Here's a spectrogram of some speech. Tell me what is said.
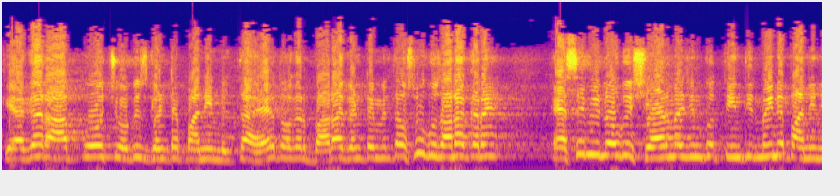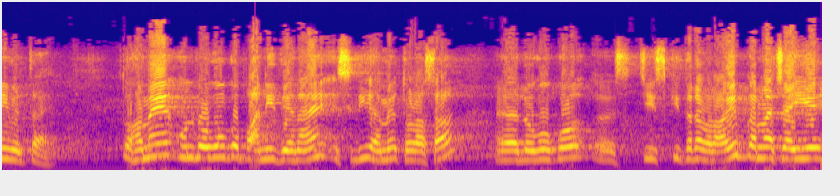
کہ اگر آپ کو چوبیس گھنٹے پانی ملتا ہے تو اگر بارہ گھنٹے ملتا ہے اس میں گزارا کریں۔ ایسے بھی لوگ اس شہر میں جن کو تین تین مہینے پانی نہیں ملتا ہے۔ تو ہمیں ان لوگوں کو پانی دینا ہے، اس لیے ہمیں تھوڑا سا لوگوں کو اس چیز کی طرف راغب کرنا چاہیے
